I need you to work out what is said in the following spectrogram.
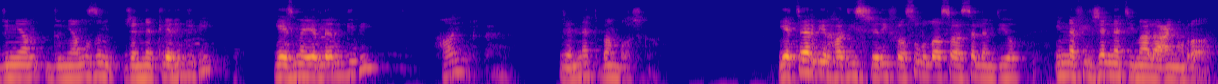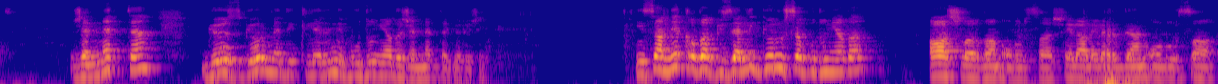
dünya, dünyamızın cennetleri gibi, gezme yerleri gibi? Hayır. Cennet bambaşka. Yeter bir hadis-i şerif Resulullah sallallahu aleyhi ve sellem diyor. İnne fil cenneti ma la aynun ra'at. Cennette göz görmediklerini bu dünyada cennette görecek. İnsan ne kadar güzellik görürse bu dünyada ağaçlardan olursa, şelalelerden olursa,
